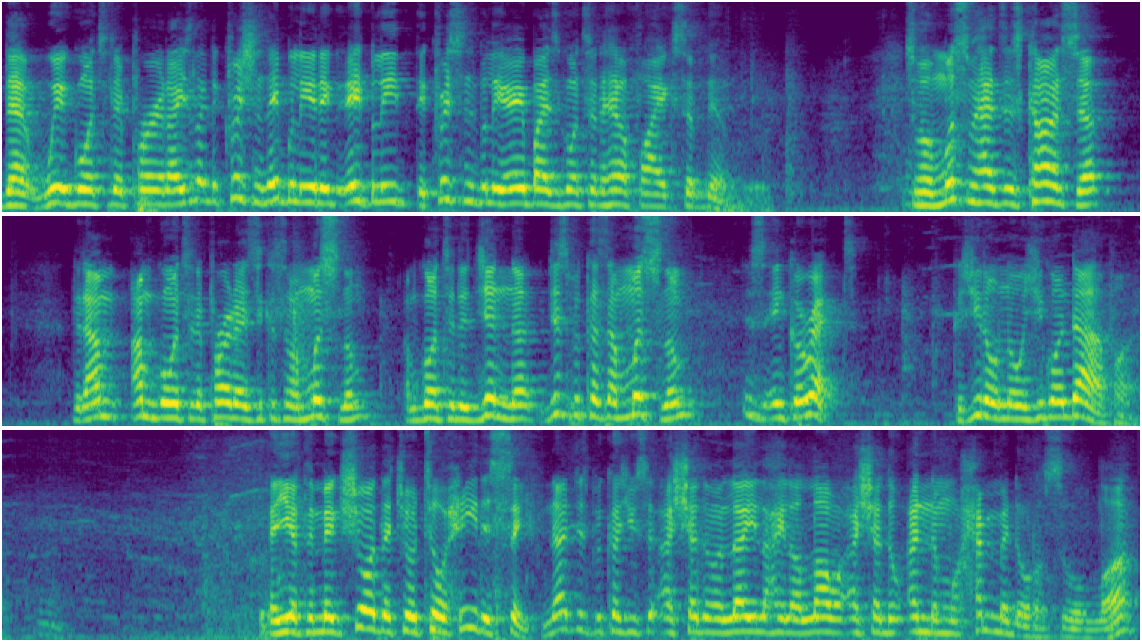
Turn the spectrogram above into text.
That we're going to the paradise. Like the Christians, they believe they, they believe the Christians believe everybody's going to the hellfire except them. So a Muslim has this concept that I'm I'm going to the paradise because I'm a Muslim, I'm going to the Jannah just because I'm Muslim, this is incorrect. Because you don't know what you're going to die upon. And you have to make sure that your tawheed is safe. Not just because you say, Ashadu an la ilaha illallah wa ashadu anna Muhammad Rasulullah.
